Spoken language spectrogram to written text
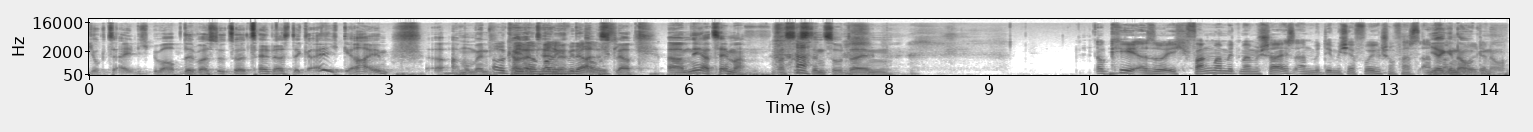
juckt eigentlich überhaupt nicht, was du zu erzählen hast, Digga. Ich geheim. Äh, ach, Moment. Okay, dann mach ich wieder Alles aus. klar. Ähm, nee, erzähl mal. Was ist denn so dein. Okay, also ich fange mal mit meinem Scheiß an, mit dem ich ja vorhin schon fast anfangen ja, genau, wollte. genau.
